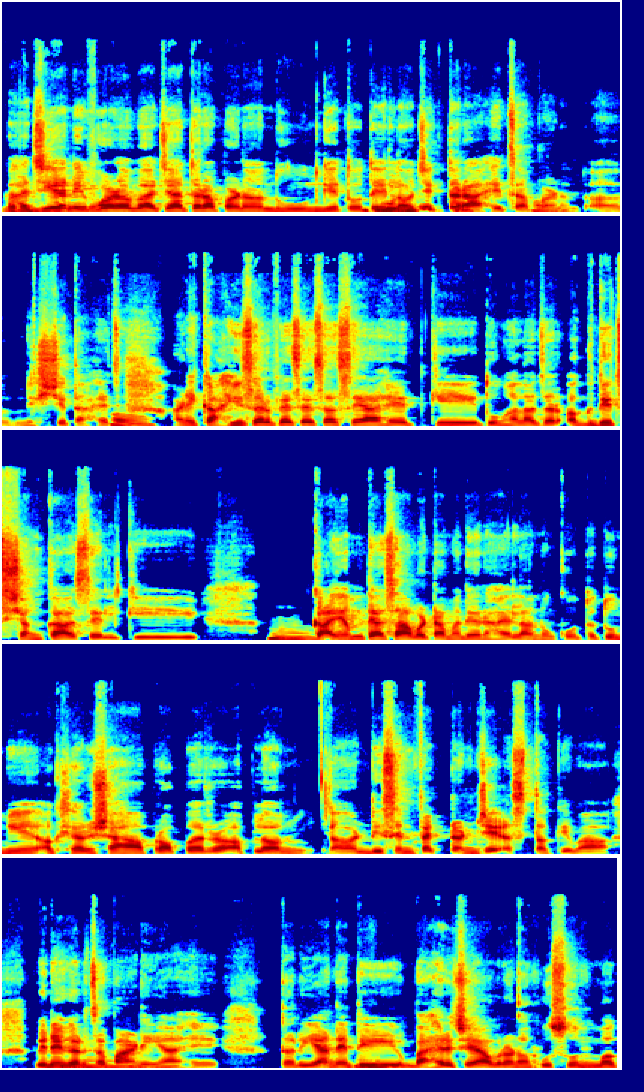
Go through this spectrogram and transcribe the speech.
भाजी आणि फळभाज्या तर आपण धुवून घेतो ते लॉजिक तर आहेच आपण निश्चित आहेच हो. आणि काही सर्फेसेस असे आहेत की तुम्हाला जर अगदीच शंका असेल की कायम त्या सावटामध्ये राहायला नको तर तुम्ही अक्षरशः प्रॉपर आपलं डिसइन्फेक्टंट जे असतं किंवा विनेगरचं पाणी आहे तर याने ती बाहेरचे आवरण पुसून मग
